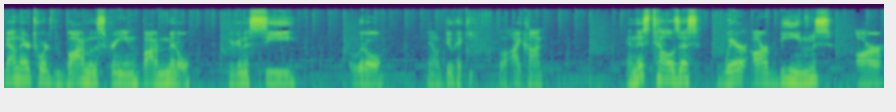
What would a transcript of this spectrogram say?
down there towards the bottom of the screen, bottom middle, you're gonna see a little, you know, doohickey, little icon. And this tells us where our beams are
